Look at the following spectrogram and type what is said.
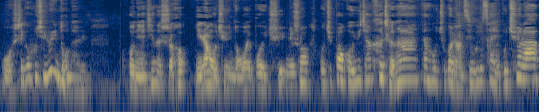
我是一个会去运动的人。我年轻的时候，你让我去运动，我也不会去。比如说，我去报过瑜伽课程啊，但是我去过两次，我就再也不去啦。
